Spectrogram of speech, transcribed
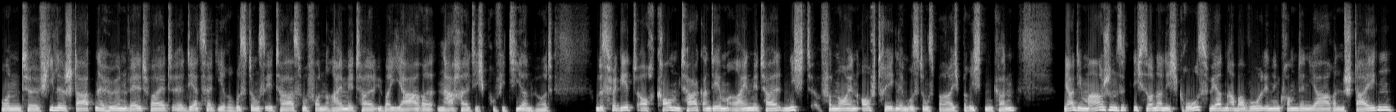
und äh, viele Staaten erhöhen weltweit äh, derzeit ihre Rüstungsetats, wovon Rheinmetall über Jahre nachhaltig profitieren wird. Und es vergeht auch kaum ein Tag, an dem Rheinmetall nicht von neuen Aufträgen im Rüstungsbereich berichten kann. Ja, die Margen sind nicht sonderlich groß, werden aber wohl in den kommenden Jahren steigen.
